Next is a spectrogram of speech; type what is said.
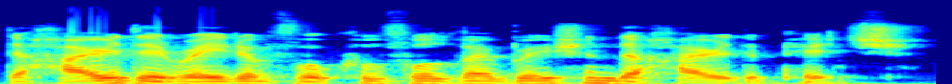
The higher the rate of vocal fold vibration, the higher the pitch.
